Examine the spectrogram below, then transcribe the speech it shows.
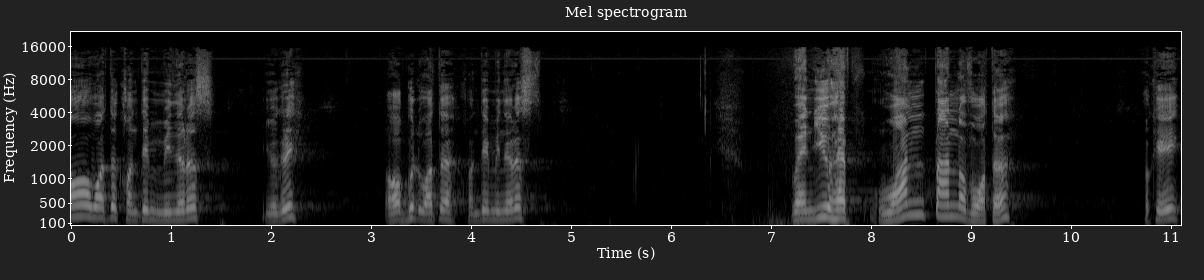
All water contain minerals. You agree? All good water contain minerals. When you have one ton of water, okay,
